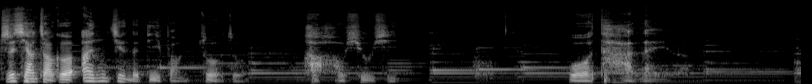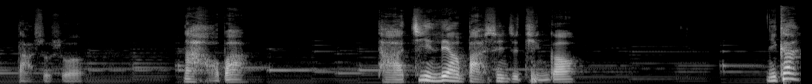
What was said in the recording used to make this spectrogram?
只想找个安静的地方坐坐，好好休息。我太累了。大树说：“那好吧。”他尽量把身子挺高。你看，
